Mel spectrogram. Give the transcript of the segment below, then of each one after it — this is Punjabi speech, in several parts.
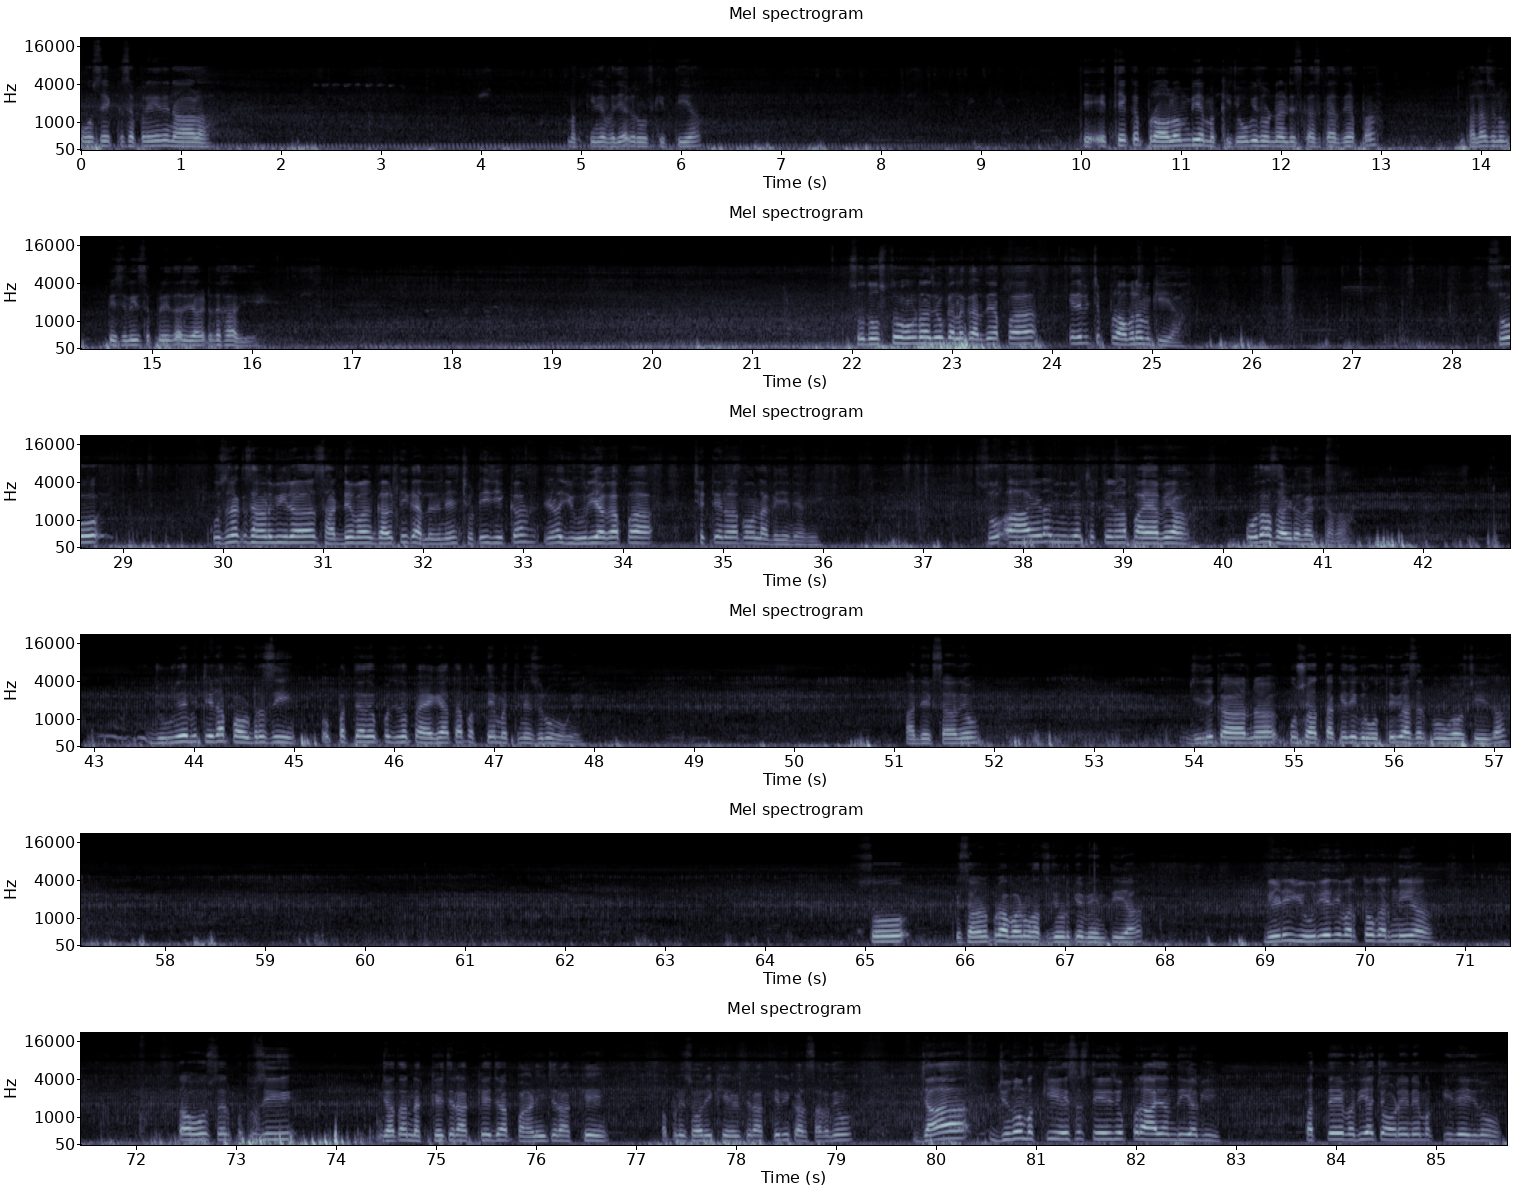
ਉਸ ਇੱਕ ਸਪਰੇਅ ਦੇ ਨਾਲ ਮੱਕੀ ਨੇ ਵਧੀਆ ਗਰੋਥ ਕੀਤੀ ਆ। ਤੇ ਇੱਥੇ ਇੱਕ ਪ੍ਰੋਬਲਮ ਵੀ ਆ ਮੱਕੀ 'ਚ, ਉਹ ਵੀ ਤੁਹਾਡੇ ਨਾਲ ਡਿਸਕਸ ਕਰਦੇ ਹਾਂ ਆਪਾਂ। ਪਹਿਲਾਂ ਤੁਹਾਨੂੰ ਪਿਛਲੀ ਸਪਰੇਅ ਦਾ ਰਿਜ਼ਲਟ ਦਿਖਾ ਦਈਏ। ਸੋ ਦੋਸਤੋ, ਹੁਣ ਜੋ ਗੱਲ ਕਰਦੇ ਹਾਂ ਆਪਾਂ, ਇਹਦੇ ਵਿੱਚ ਪ੍ਰੋਬਲਮ ਕੀ ਆ? ਸੋ ਕੁਛ ਨਾ ਕਿਸਾਨ ਵੀਰ ਸਾਡੇ ਵਾਂਗ ਗਲਤੀ ਕਰ ਲੈਂਦੇ ਨੇ, ਛੋਟੀ ਜਿਹੀ ਇੱਕ, ਜਿਹੜਾ ਯੂਰੀਆ ਗਾ ਆਪਾਂ ਛਿੱਟੇ ਨਾਲ ਪਾਉਣ ਲੱਗ ਜਾਂਦੇ ਆਗੇ ਸੋ ਆ ਜਿਹੜਾ ਯੂਰੀਆ ਛਿੱਟੇ ਨਾਲ ਪਾਇਆ ਪਿਆ, ਉਹਦਾ ਸਾਈਡ ਇਫੈਕਟ ਹੈਗਾ। ਯੂਰੀਆ ਵਿੱਚ ਜਿਹੜਾ ਪਾਊਡਰ ਸੀ, ਉਹ ਪੱਤਿਆਂ ਦੇ ਉੱਪਰ ਜਦੋਂ ਪੈ ਗਿਆ ਤਾਂ ਪੱਤੇ ਮੱਚਣੇ ਸ਼ੁਰੂ ਹੋ ਗਏ। ਆ ਦੇਖ ਸਕਦੇ ਹੋ। ਜਿਹਦੇ ਕਾਰਨ ਕੁਛ ਹੱਦ ਤੱਕ ਇਹਦੀ ਗਰੋਥ ਤੇ ਵੀ ਅਸਰ ਪਊਗਾ ਉਸ ਚੀਜ਼ ਦਾ। ਸੋ ਕਿਸਾਨ ਭਰਾਵਾਂ ਨੂੰ ਹੱਥ ਜੋੜ ਕੇ ਬੇਨਤੀ ਆ ਜਿਹੜੀ ਯੂਰੀਆ ਦੀ ਵਰਤੋਂ ਕਰਨੀ ਆ, ਤਾਂ ਉਹ ਸਿਰਫ ਤੁਸੀਂ ਜਾਂ ਤਾਂ ਨੱਕੇ 'ਚ ਰੱਖ ਕੇ ਜਾਂ ਪਾਣੀ 'ਚ ਰੱਖ ਕੇ, ਆਪਣੀ ਸੌਰੀ ਖੇਲ 'ਚ ਰੱਖ ਕੇ ਵੀ ਕਰ ਸਕਦੇ ਹੋ। ਜਾਂ ਜਦੋਂ ਮੱਕੀ ਇਸ ਸਟੇਜ ਉੱਪਰ ਆ ਜਾਂਦੀ ਹੈਗੀ, ਪੱਤੇ ਵਧੀਆ ਚੌੜੇ ਨੇ ਮੱਕੀ ਦੇ ਜਦੋਂ।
